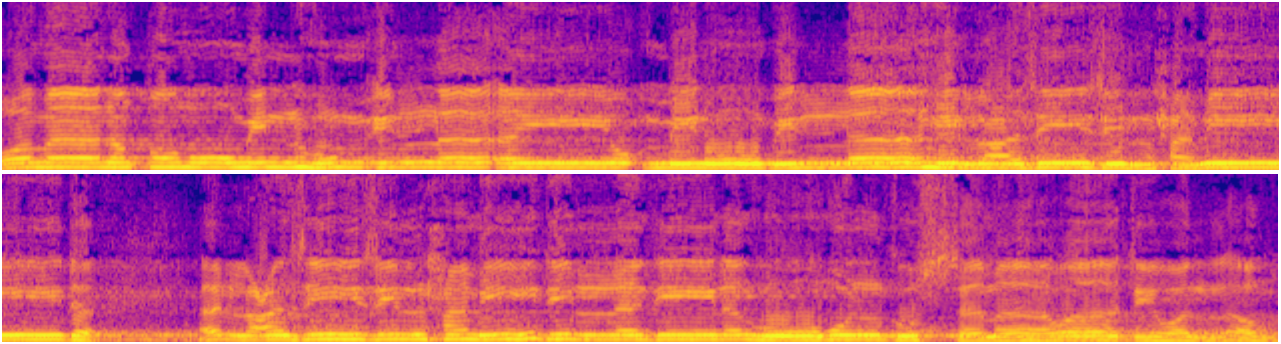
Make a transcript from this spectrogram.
وما نقموا منهم إلا أن يؤمنوا بالله العزيز الحميد العزيز الحميد الذي له ملك السماوات والأرض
